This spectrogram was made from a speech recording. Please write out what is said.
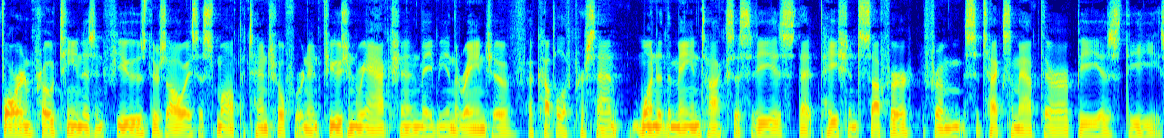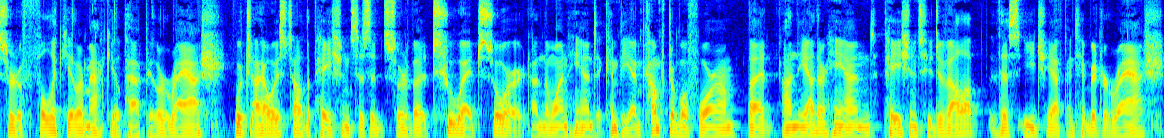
foreign protein is infused, there's always a small potential for an infusion reaction, maybe in the range of a couple of percent. One of the main toxicities that patients suffer from cetuximab therapy is the sort of follicular maculopapular rash, which I always tell the patients is a sort of a two edged sword. On the one hand, it can be uncomfortable for them, but on the other hand, patients who develop this EGF inhibitor rash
